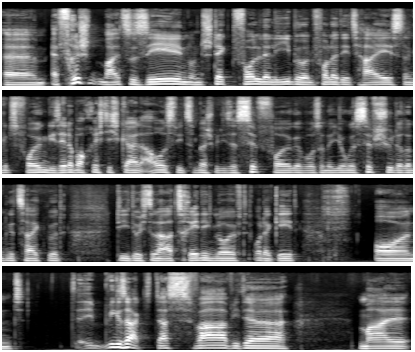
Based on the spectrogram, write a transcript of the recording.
ähm, erfrischend mal zu sehen und steckt voller Liebe und voller Details. Dann gibt's Folgen, die sehen aber auch richtig geil aus, wie zum Beispiel diese Sith-Folge, wo so eine junge Sith-Schülerin gezeigt wird, die durch so eine Art Training läuft oder geht. Und äh, wie gesagt, das war wieder mal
